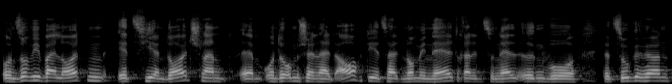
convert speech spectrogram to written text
und so wie bei Leuten jetzt hier in Deutschland ähm, unter Umständen halt auch, die jetzt halt nominell, traditionell irgendwo dazugehören,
